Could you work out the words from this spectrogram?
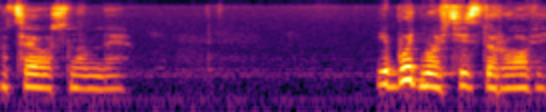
Оце основне. І будьмо всі здорові.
